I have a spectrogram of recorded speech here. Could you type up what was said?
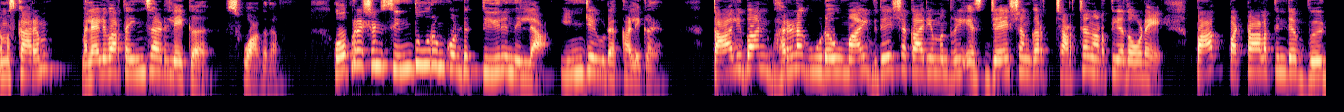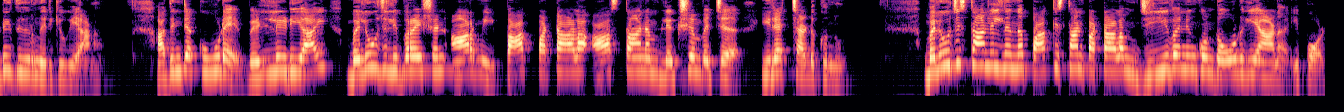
നമസ്കാരം. മലയാളി വാർത്ത ഇൻസൈഡിലേക്ക് സ്വാഗതം. ഓപ്പറേഷൻ സിന്ദൂറും കൊണ്ട് തീരുന്നില്ല ഇന്ത്യയുടെ കളികൾ. താലിബാൻ ഭരണകൂടവുമായി വിദേശകാര്യമന്ത്രി എസ് ജയശങ്കർ ചർച്ച നടത്തിയതോടെ പാക് പട്ടാളത്തിന്റെ വെടി തീർന്നിരിക്കുകയാണ്. അതിന്റെ കൂടെ വെള്ളിടിയായി ബലൂജ് ലിബറേഷൻ ആർമി പാക് പട്ടാള ആസ്ഥാനം ലക്ഷ്യം വെച്ച് ഇരച്ചടുക്കുന്നു. ബലൂചിസ്ഥാനിൽ നിന്ന് പാകിസ്ഥാൻ പട്ടാളം ജീവനും കൊണ്ടോടുകയാണ് ഇപ്പോൾ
